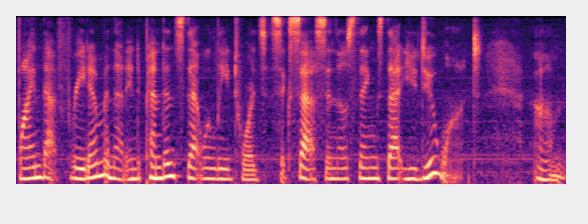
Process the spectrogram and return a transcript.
find that freedom and that independence that will lead towards success in those things that you do want um,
